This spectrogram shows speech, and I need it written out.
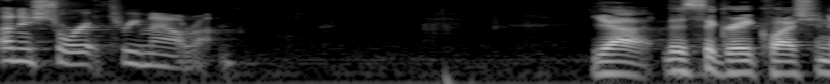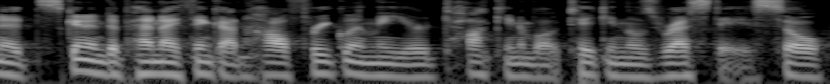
on a short three mile run Yeah, this is a great question. It's going to depend, I think, on how frequently you're talking about taking those rest days. So,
